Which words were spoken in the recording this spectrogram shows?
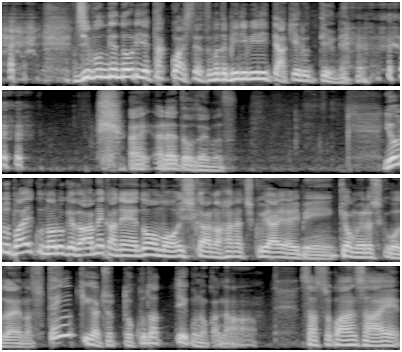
自分でノリでタッコアしたやつまたビリビリって開けるっていうね。はいありがとうございます。夜バイク乗るけど雨かね？どうも石川の花地区ややいびん。今日もよろしくございます。天気がちょっと下っていくのかな？早速アンサーへ。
